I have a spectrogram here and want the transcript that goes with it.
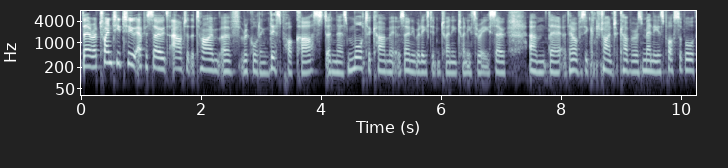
There are 22 episodes out at the time of recording this podcast, and there's more to come. It was only released in 2023, so um, they're they're obviously trying to cover as many as possible.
